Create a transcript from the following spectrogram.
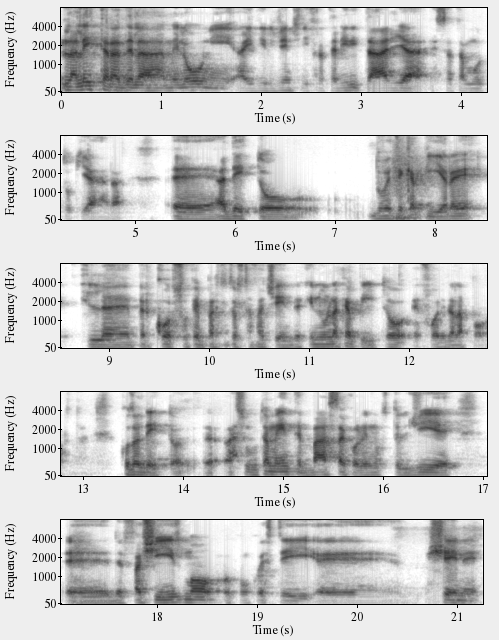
La lettera della Meloni ai dirigenti di Fratelli d'Italia è stata molto chiara. Eh, ha detto dovete capire il percorso che il partito sta facendo e chi non l'ha capito è fuori dalla porta. Cosa ha detto? Eh, assolutamente basta con le nostalgie eh, del fascismo o con queste eh, scene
